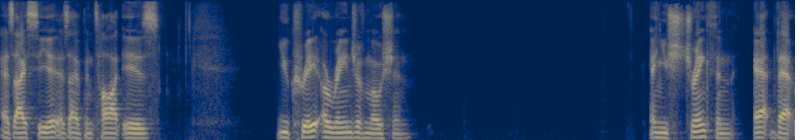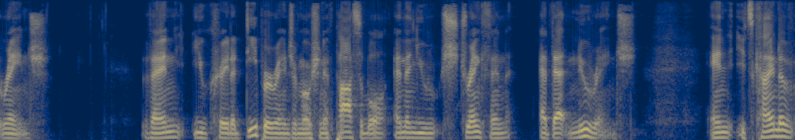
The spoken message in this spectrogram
as I see it, as I've been taught, is you create a range of motion and you strengthen at that range. Then you create a deeper range of motion if possible, and then you strengthen at that new range. And it's kind of,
